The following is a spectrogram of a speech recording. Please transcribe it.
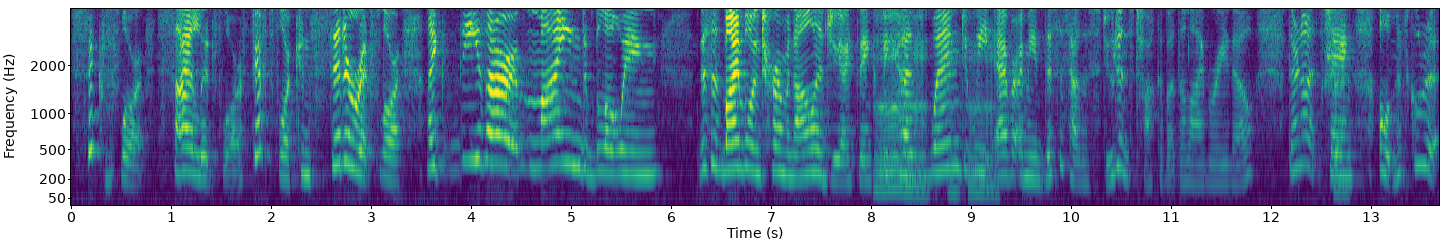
Sixth floor, silent floor. Fifth floor, considerate floor. Like these are mind blowing. This is mind blowing terminology, I think, because Mm, when do mm-hmm. we ever? I mean, this is how the students talk about the library, though. They're not saying, "Oh, let's go to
